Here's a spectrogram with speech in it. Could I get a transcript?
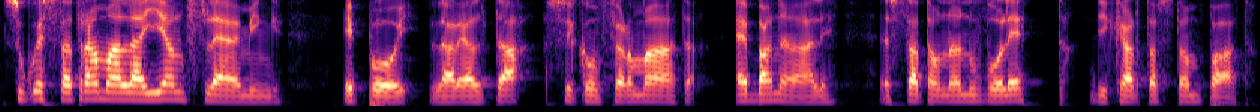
su questa trama alla Ian Fleming. E poi la realtà, se confermata, è banale. È stata una nuvoletta di carta stampata.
